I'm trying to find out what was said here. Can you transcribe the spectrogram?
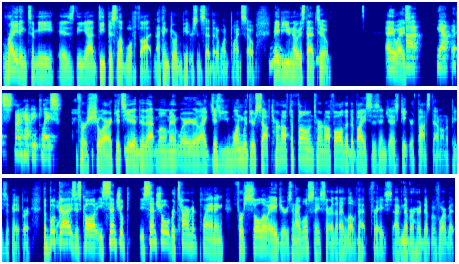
writing to me is the uh, deepest level of thought. And I think Jordan Peterson said that at one point. So maybe you noticed that too. Anyways, Uh, yeah, it's my happy place. For sure. It gets you into that moment where you're like just you one with yourself. Turn off the phone, turn off all the devices, and just get your thoughts down on a piece of paper. The book, Yeah. guys, is called Essential Essential Retirement Planning for Solo Agers. And I will say, Sara, that I love that phrase. I've never heard that before, but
